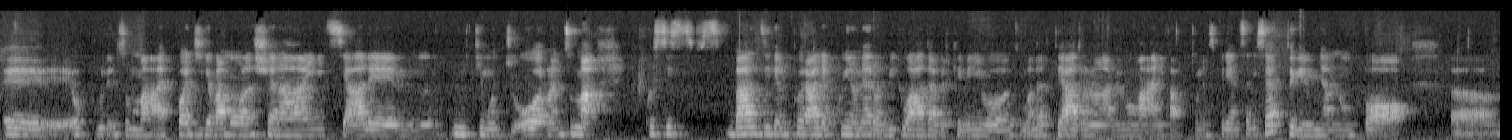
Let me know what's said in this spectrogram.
E, oppure insomma, e poi giravamo la scena iniziale l'ultimo giorno, insomma questi balzi temporali a cui non ero abituata perché venivo insomma, dal teatro non avevo mai fatto un'esperienza di set che mi hanno un po'... Uh,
